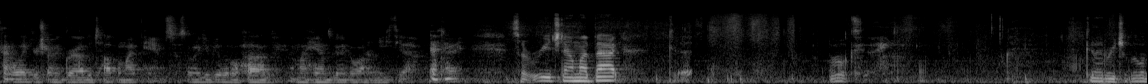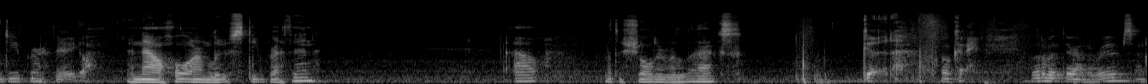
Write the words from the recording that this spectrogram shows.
kind of like you're trying to grab the top of my pants. So I'm going to give you a little hug, and my hand's going to go underneath you. Okay. So reach down my back. Good. Okay. Good. Reach a little deeper. There you go. And now whole arm loose. Deep breath in. Out. Let the shoulder relax. Good. Okay. A little bit there on the ribs. and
